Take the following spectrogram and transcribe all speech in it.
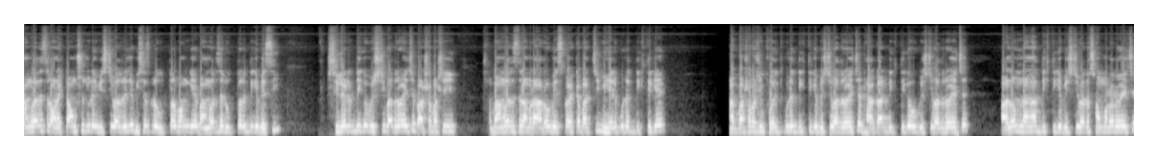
বাংলাদেশের অনেকটা অংশ জুড়ে বৃষ্টিপাত রয়েছে, বিশেষ করে উত্তরবঙ্গে, বাংলাদেশের উত্তরের দিকে বেশি। সিলেটের দিকেও বৃষ্টিপাত রয়েছে, পাশাপাশি বাংলাদেশের আমরা আরও বেশ কয়েকটা পাচ্ছি মেহেরপুরের দিক থেকে পাশাপাশি ফরিদপুরের দিক থেকে বৃষ্টিপাত রয়েছে, ঢাকার দিক থেকেও বৃষ্টিপাত রয়েছে, আলমডাঙ্গার দিক থেকে বৃষ্টিপাতের সম্ভাবনা রয়েছে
